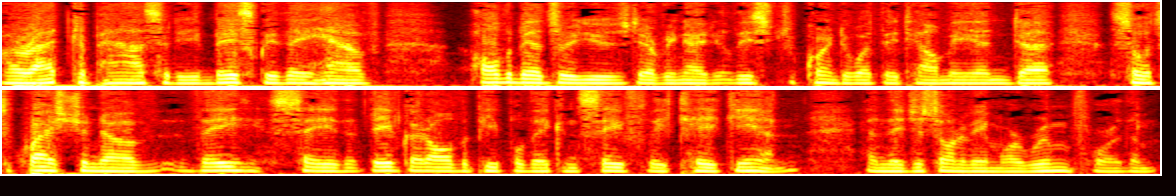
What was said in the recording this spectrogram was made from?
are at capacity. Basically, they have all the beds are used every night, at least according to what they tell me. And uh, so it's a question of they say that they've got all the people they can safely take in, and they just don't have any more room for them.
